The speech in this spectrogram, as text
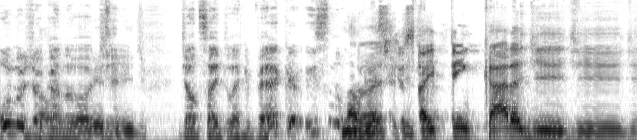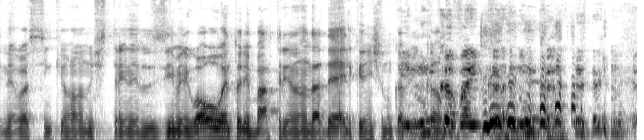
Uno jogando não vi esse de, vídeo. De outside linebacker. Isso não. Não Eu acho que vídeo. isso aí tem cara de, de, de negocinho que rola nos treinos aí do Zimmer, igual o Anthony Barr treinando a DL, que a gente nunca E viu nunca campo. vai em campo, nunca.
